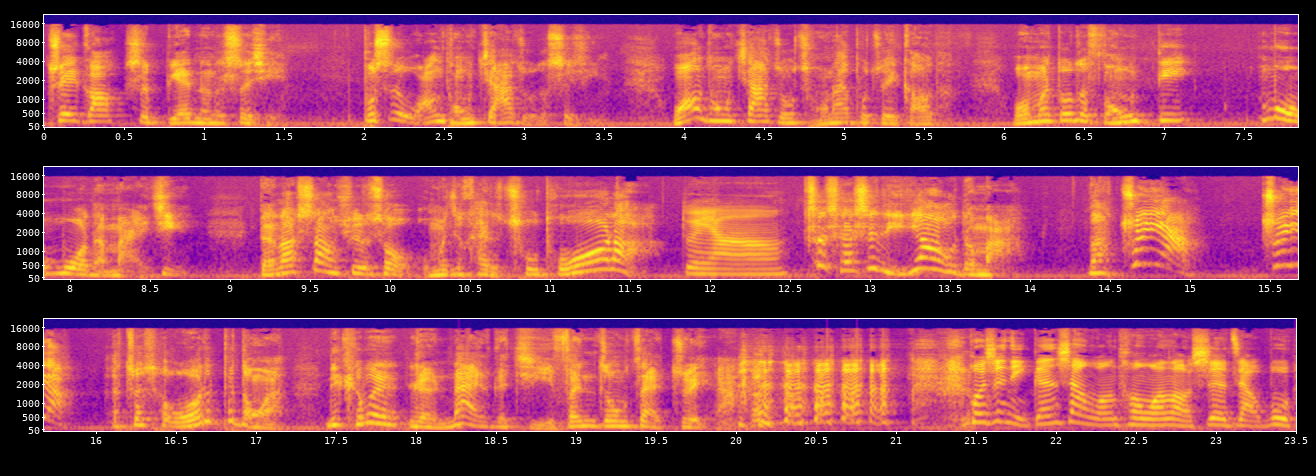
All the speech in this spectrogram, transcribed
追高是别人的事情，不是王彤家族的事情。王彤家族从来不追高的，我们都是逢低默默的买进，等到上去的时候，我们就开始出脱了。对呀，这才是你要的嘛。那追呀，追呀，这是我都不懂啊。你可不可以忍耐个几分钟再追啊？或是你跟上王彤王老师的脚步，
